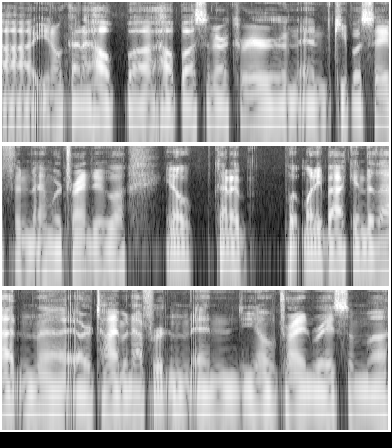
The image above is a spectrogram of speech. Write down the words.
uh, you know, kind of help, help us in our career and, and keep us safe. And, and we're trying to, you know, kind of put money back into that and uh, our time and effort and, and, you know, try and raise some, uh,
